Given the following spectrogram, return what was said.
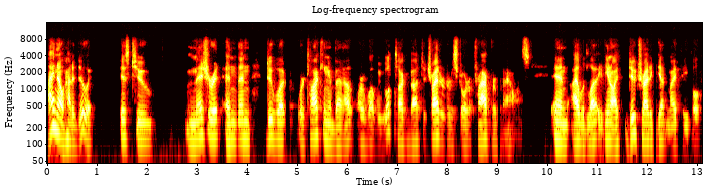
I know how to do it is to measure it and then do what we're talking about or what we will talk about to try to restore a proper balance. And I would like, you know, I do try to get my people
